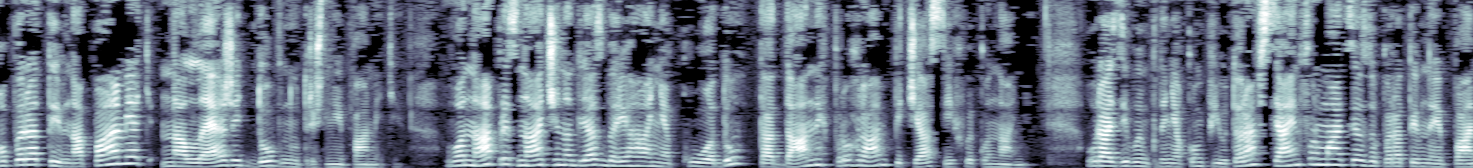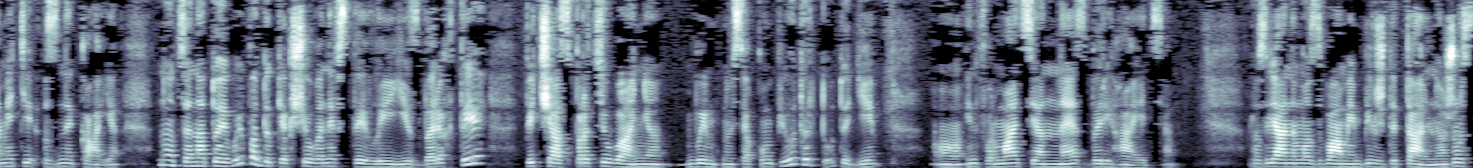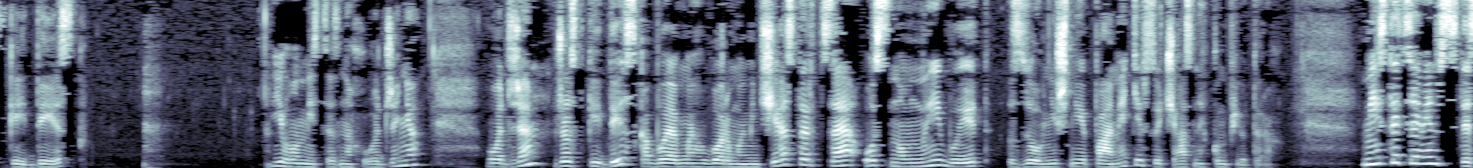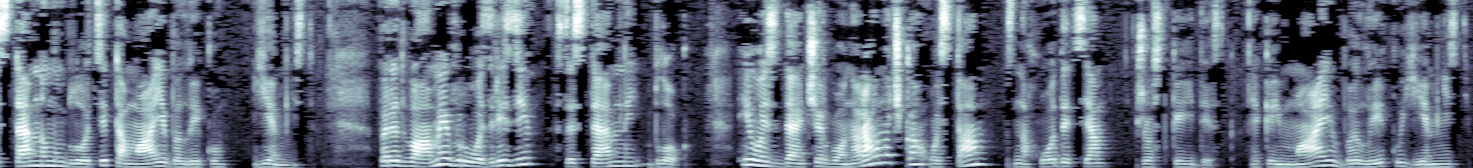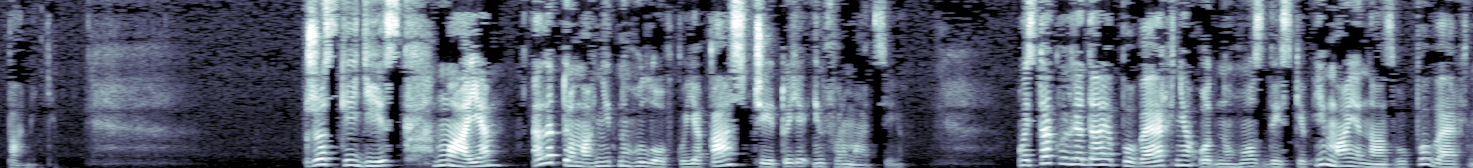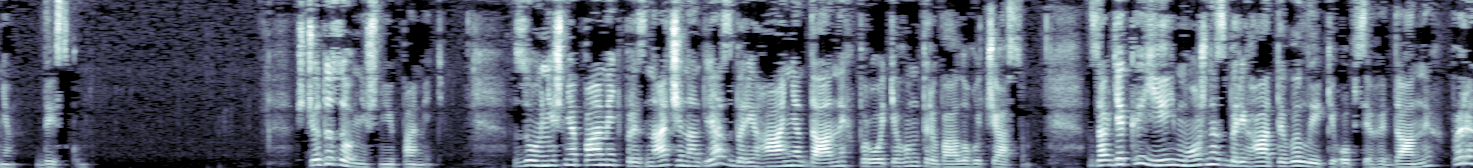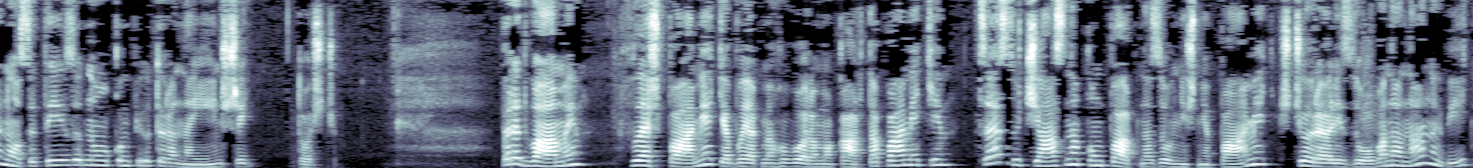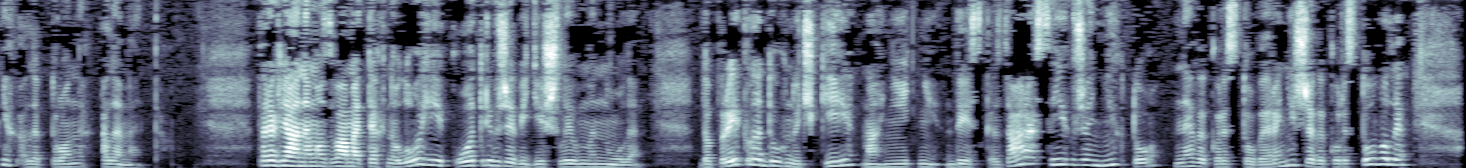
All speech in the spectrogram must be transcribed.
оперативна пам'ять належить до внутрішньої пам'яті. Вона призначена для зберігання коду та даних програм під час їх виконання. У разі вимкнення комп'ютера вся інформація з оперативної пам'яті зникає. Ну, Це на той випадок, якщо ви не встигли її зберегти, під час працювання вимкнувся комп'ютер, то тоді інформація не зберігається. Розглянемо з вами більш детально жорсткий диск, його місце знаходження. Отже, жорсткий диск, або, як ми говоримо, Вінчестер, це основний вид зовнішньої пам'яті в сучасних комп'ютерах. Міститься він в системному блоці та має велику ємність. Перед вами в розрізі системний блок. І ось де червона рамочка, ось там знаходиться жорсткий диск, який має велику ємність пам'яті. Жорсткий диск має електромагнітну головку, яка зчитує інформацію. Ось так виглядає поверхня одного з дисків і має назву поверхня диску. Щодо зовнішньої пам'яті. Зовнішня пам'ять призначена для зберігання даних протягом тривалого часу. Завдяки їй можна зберігати великі обсяги даних, переносити їх з одного комп'ютера на інший тощо. Перед вами флеш-пам'ять, або, як ми говоримо, карта пам'яті. Це сучасна компактна зовнішня пам'ять, що реалізована на новітніх електронних елементах. Переглянемо з вами технології, котрі вже відійшли в минуле. До прикладу, гнучкі магнітні диски. Зараз їх вже ніхто не використовує. Раніше використовували,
